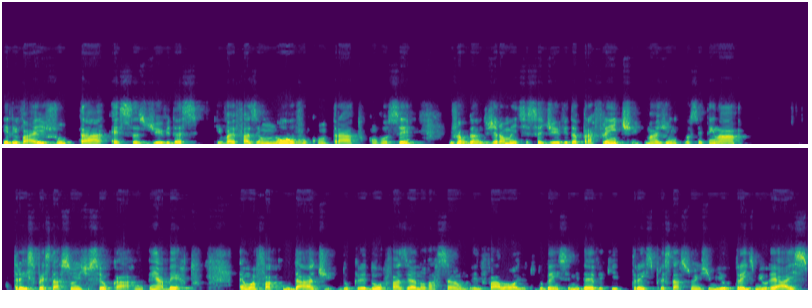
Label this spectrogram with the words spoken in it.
Ele vai juntar essas dívidas e vai fazer um novo contrato com você, jogando geralmente essa dívida para frente. Imagine que você tem lá três prestações de seu carro em aberto. É uma faculdade do credor fazer a inovação. Ele fala, olha, tudo bem, você me deve aqui três prestações de mil, três mil reais,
